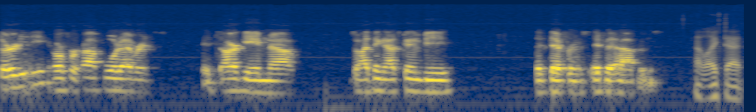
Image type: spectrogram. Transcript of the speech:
30 or if we're up, whatever. It's it's our game now. So I think that's going to be the difference if it happens. I like that.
